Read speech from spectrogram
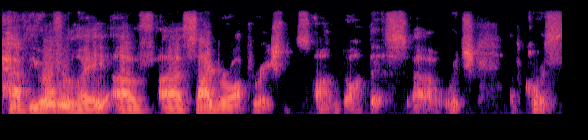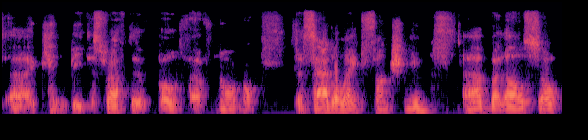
have the overlay of uh, cyber operations on, on this, uh, which of course uh, can be disruptive both of normal uh, satellite functioning, uh, but also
